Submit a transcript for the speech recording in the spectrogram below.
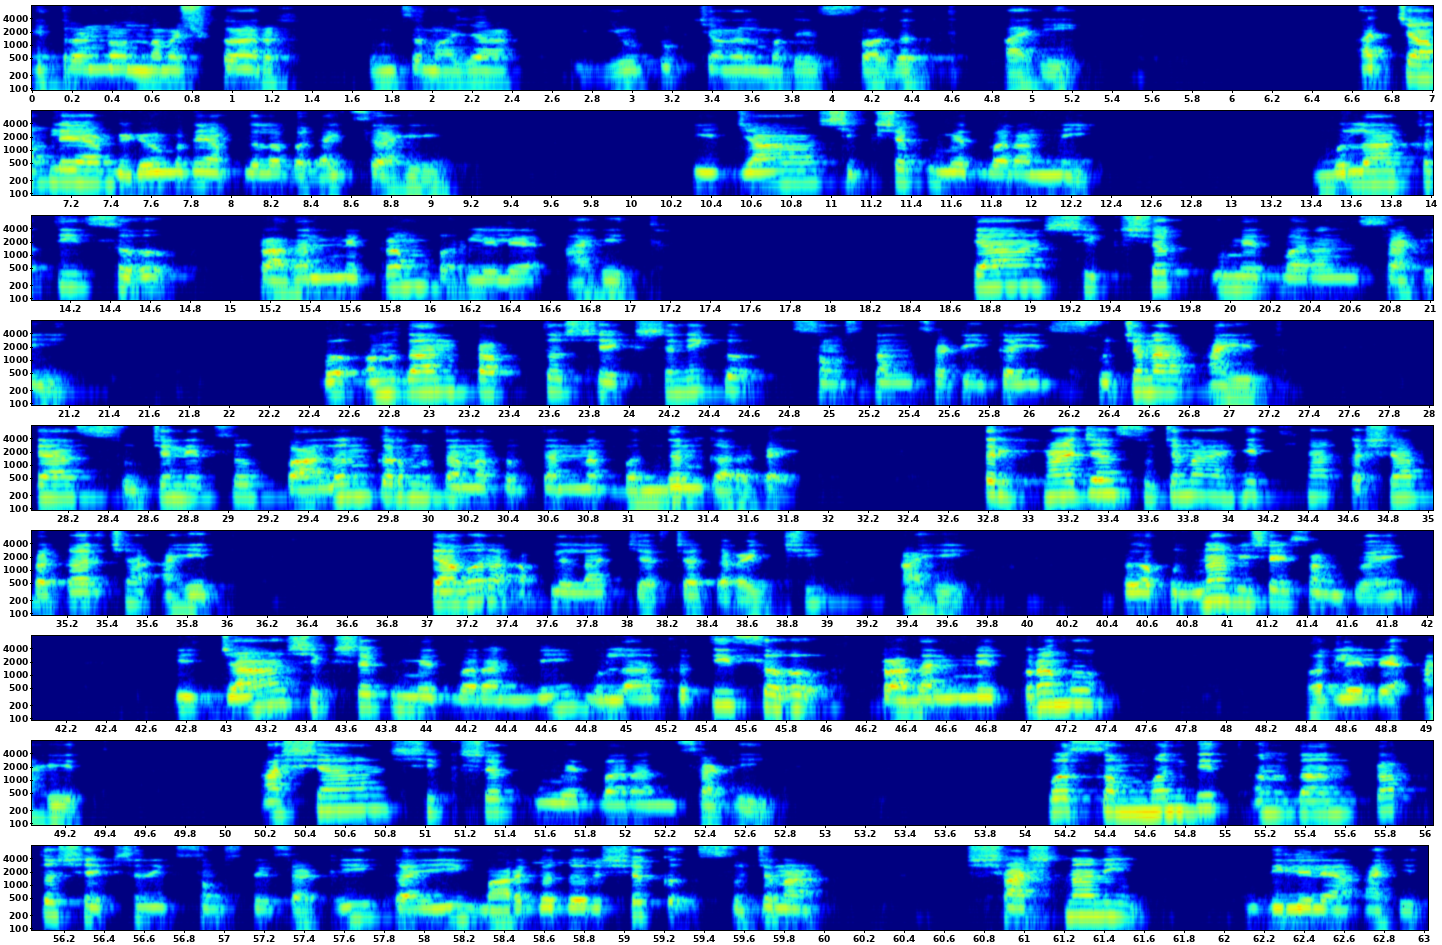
मित्रांनो नमस्कार. तुमचं माझ्या युट्यूब चॅनलमध्ये स्वागत आहे. आजच्या आपल्या या व्हिडिओमध्ये आपल्याला बघायचं आहे की ज्या शिक्षक उमेदवारांनी मुलाखतीसह प्राधान्यक्रम भरलेले आहेत त्या शिक्षक उमेदवारांसाठी व अनुदान प्राप्त शैक्षणिक संस्थांसाठी काही सूचना आहेत. त्या सूचनेचं पालन करणं त्यांना त्यांना बंधनकारक आहे. तर ह्या ज्या सूचना आहेत ह्या कशा प्रकारच्या आहेत त्यावर आपल्याला चर्चा करायची आहे. बघा पुन्हा विषय सांगतोय की ज्या शिक्षक उमेदवारांनी मुलाखतीसह प्राधान्यक्रम भरलेले आहेत अशा शिक्षक उमेदवारांसाठी व संबंधित अनुदान प्राप्त शैक्षणिक संस्थेसाठी काही मार्गदर्शक सूचना शासनाने दिलेल्या आहेत.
